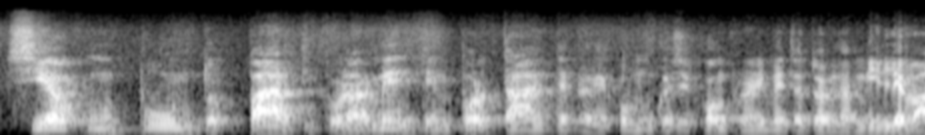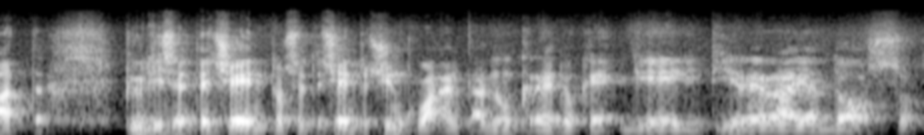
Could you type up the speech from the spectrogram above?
sia un punto particolarmente importante perché comunque se compri un alimentatore da 1000 watt più di 700-750 non credo che glieli tirerai addosso.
